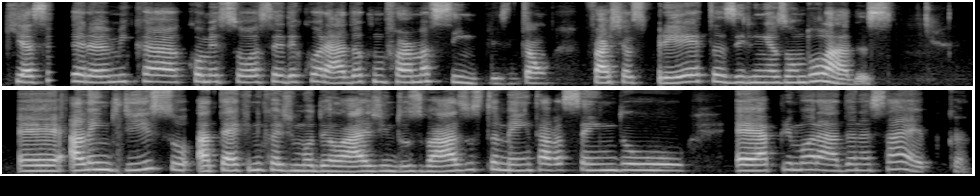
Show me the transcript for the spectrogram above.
que a cerâmica começou a ser decorada com formas simples, então faixas pretas e linhas onduladas. É, além disso, a técnica de modelagem dos vasos também estava sendo é, aprimorada nessa época.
